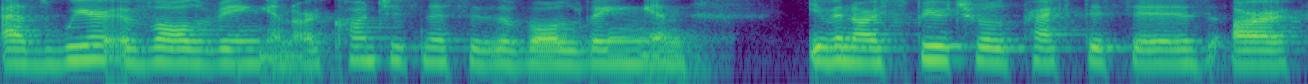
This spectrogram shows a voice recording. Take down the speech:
as we're evolving and our consciousness is evolving and even our spiritual practices are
